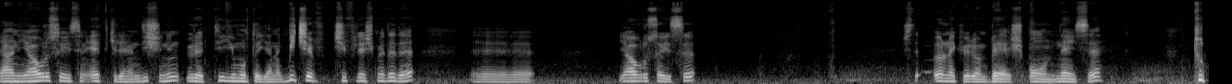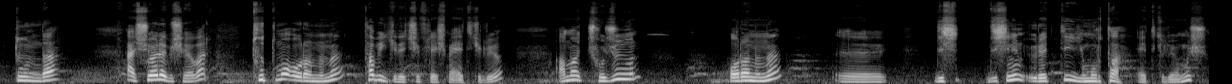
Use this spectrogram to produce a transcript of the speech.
Yani yavru sayısını etkileyen dişinin ürettiği yumurta. Yani bir çift çiftleşmede de e, yavru sayısı işte örnek veriyorum 5, 10 neyse tuttuğunda ha şöyle bir şey var. Tutma oranını tabii ki de çiftleşme etkiliyor. Ama çocuğun oranını e, diş, dişinin ürettiği yumurta etkiliyormuş.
